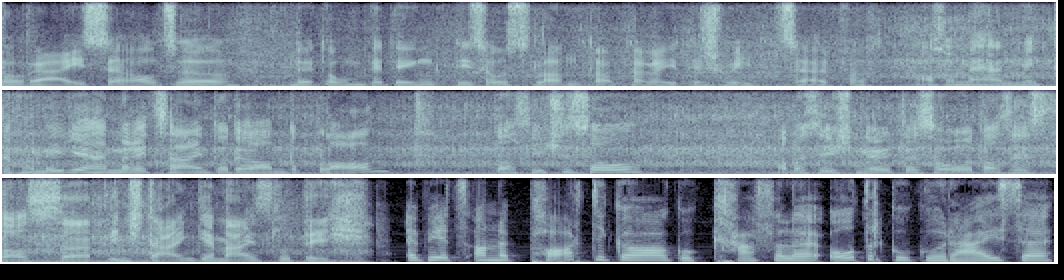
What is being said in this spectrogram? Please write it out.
reisen, also nicht unbedingt ins Ausland, aber in der Schweiz einfach. Also wir haben mit der Familie haben wir jetzt ein oder andere geplant. Das ist so. Aber es ist nicht so, dass es das äh, in Stein gemeißelt ist. Ob jetzt an eine Party gehen, käfeln oder reisen,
